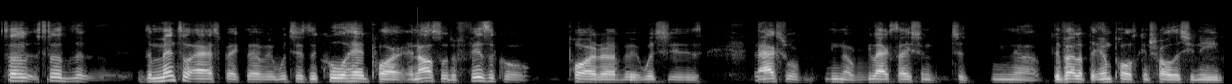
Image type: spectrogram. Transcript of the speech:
So, so the the mental aspect of it, which is the cool head part, and also the physical part of it, which is the actual you know relaxation to you know develop the impulse control that you need.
